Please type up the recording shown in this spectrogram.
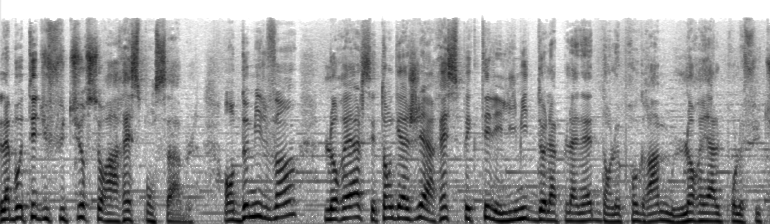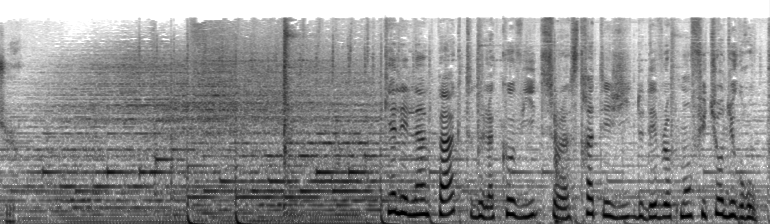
La beauté du futur sera responsable. En 2020, L'Oréal s'est engagé à respecter les limites de la planète dans le programme L'Oréal pour le futur. Quel est l'impact de la Covid sur la stratégie de développement futur du groupe?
